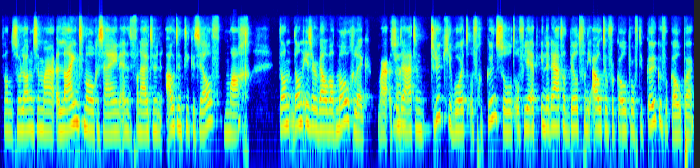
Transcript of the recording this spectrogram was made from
Van zolang ze maar aligned mogen zijn en het vanuit hun authentieke zelf mag, dan, dan is er wel wat mogelijk. Maar zodra ja. het een trucje wordt of gekunsteld, of je hebt inderdaad dat beeld van die autoverkoper of die keukenverkoper.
